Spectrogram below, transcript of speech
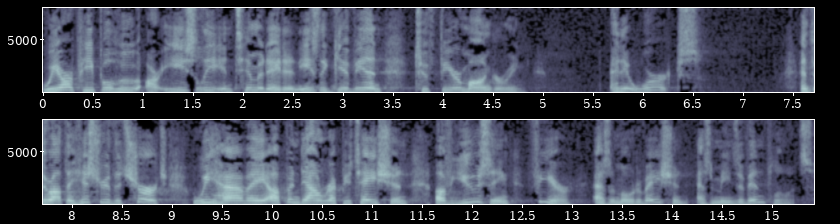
We are people who are easily intimidated and easily give in to fear mongering. And it works. And throughout the history of the church, we have a up and down reputation of using fear as a motivation, as a means of influence.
